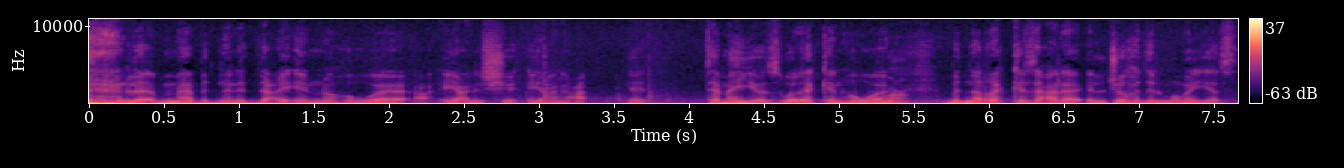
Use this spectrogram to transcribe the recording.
ما بدنا ندعي إنه هو يعني شيء يعني تميز ولكن هو نعم. بدنا نركز على الجهد المميز.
